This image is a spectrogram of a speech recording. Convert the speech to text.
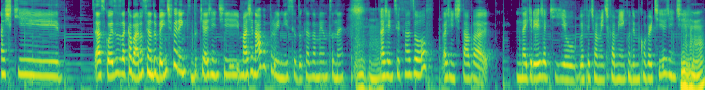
acho que as coisas acabaram sendo bem diferentes do que a gente imaginava para o início do casamento, né? Uhum. A gente se casou, a gente estava na igreja que eu efetivamente caminhei quando eu me converti, a gente Uhum.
